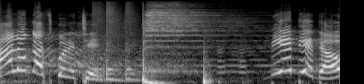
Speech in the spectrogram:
ভালো কাজ করেছে। বিয়ে দিয়ে দাও।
